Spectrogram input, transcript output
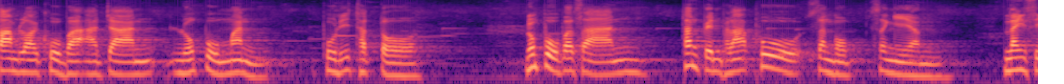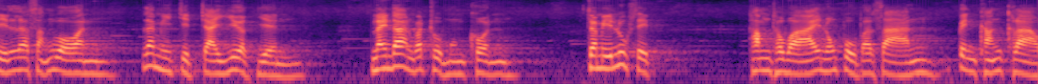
ตามรอยครูบาอาจารย์ หลวงปู่มั่น ภูริทัตโต หลวงปู่ประสานท่านเป็นพระผู้สงบสงี่ยม ในศีลและสังวรและมีจิตใจเยือกเย็น ในด้านวัตถุมงคล จะมีลูกศิษย์ทำถวายหลวงปู่ประสานเป็นครั้งคราว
